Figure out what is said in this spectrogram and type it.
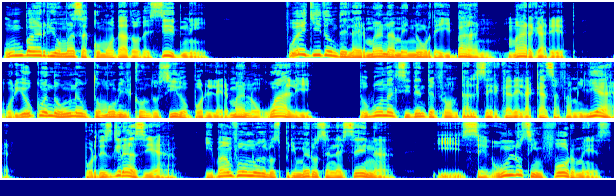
un barrio más acomodado de Sydney. Fue allí donde la hermana menor de Iván, Margaret, murió cuando un automóvil conducido por el hermano Wally tuvo un accidente frontal cerca de la casa familiar. Por desgracia, Iván fue uno de los primeros en la escena y, según los informes,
